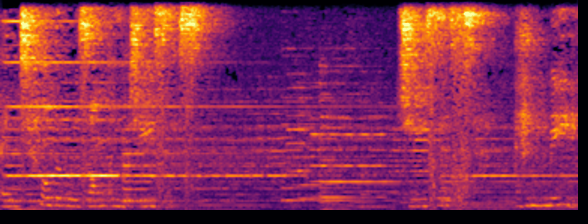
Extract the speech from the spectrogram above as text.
Until there was only Jesus. Jesus and me.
